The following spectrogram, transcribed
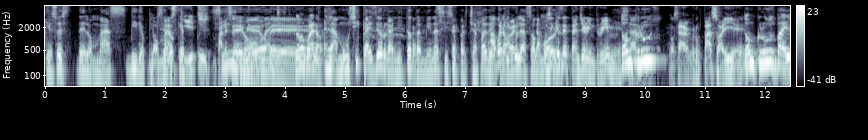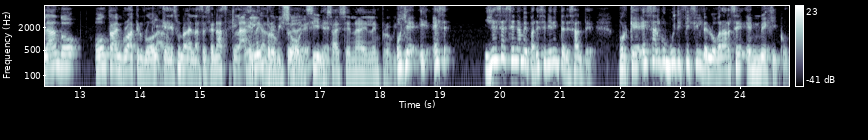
que eso es de lo más Lo más que kitsch. sí, Parece no video manches. de. No, bueno. La música es de organito también así súper chafa de ah, bueno, a ver, películas la música porn. es de Tangerine Dream. Tom. Cruise, O sea, grupazo ahí, ¿eh? Tom Cruise bailando All Time Rock and Roll, Claro. que es una de las escenas clásicas. Él la de la improvisó, del ¿eh? cine. Esa escena él la improvisó. Oye, y, ese- y esa escena me parece bien interesante, porque es algo muy difícil de lograrse en México.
